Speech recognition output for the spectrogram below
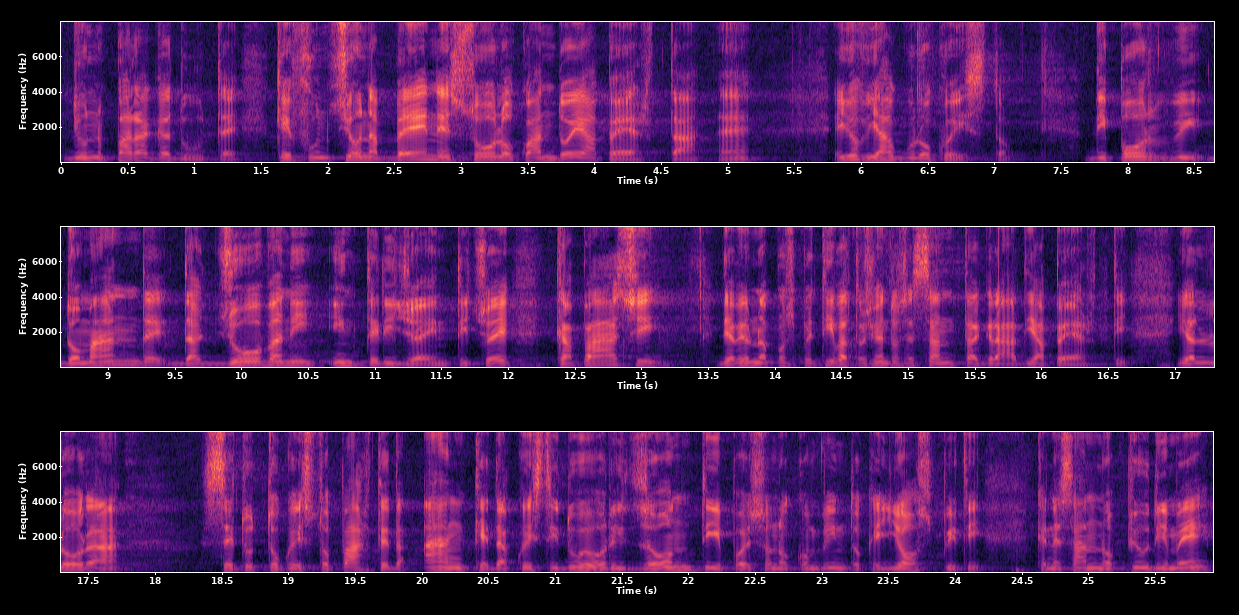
di un paracadute, che funziona bene solo quando è aperta. Eh? E io vi auguro questo di porvi domande da giovani intelligenti, cioè capaci di avere una prospettiva a 360 gradi aperti. E allora se tutto questo parte da, anche da questi due orizzonti, poi sono convinto che gli ospiti che ne sanno più di me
